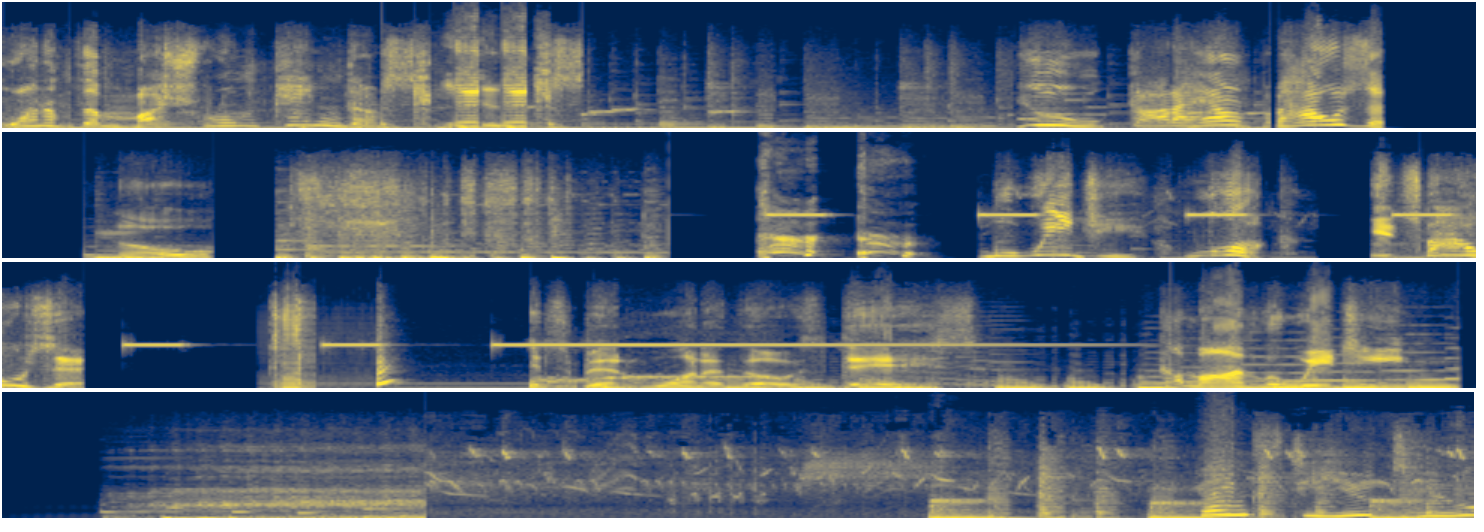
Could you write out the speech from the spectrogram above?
one of the Mushroom Kingdoms. You gotta help Bowser! No. Luigi, look! It's Bowser! It's been one of those days. Come on, Luigi. Thanks to you two,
